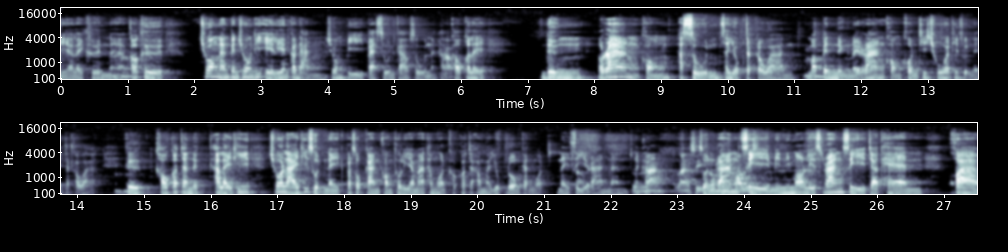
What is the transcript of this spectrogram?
มีอะไรขึ้นนะฮะอืมก็คือช่วงนั้นเป็นช่วงที่เอเลี่ยนก็ดังช่วงปี 80-90 นะครับครับเขาก็เลย ดึงร่างของอสูรสยบจักรวาล มาเป็นหนึ่งในร่างของคนที่ชั่วที่สุดในจักรวาล คือเขาก็จะนึกอะไรที่ชั่วร้ายที่สุดในประสบการณ์ของโทริยามะทั้งหมดเขาก็จะเอามายุบรวมกันหมดในสี่ร่างนั้นส่วนนะครับร่างร่างสี่ส่วนก็ร่าง minimalist สี่มินิมอลลิสร่างสี่จะแทนความ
